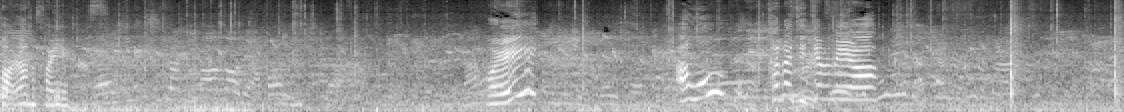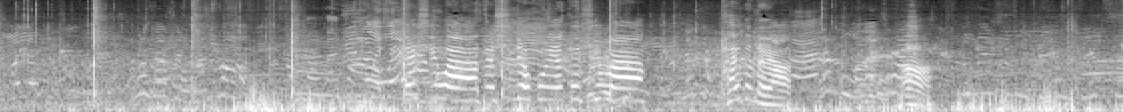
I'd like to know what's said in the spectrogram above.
早上的欢迎。喂，啊呜，看到姐姐了没有？开心吗？在西郊公园开心吗？拍着呢呀。啊。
